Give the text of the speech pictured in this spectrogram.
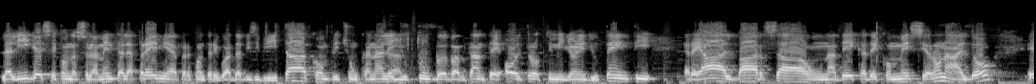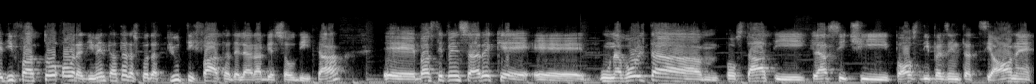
la Liga è seconda solamente alla Premier per quanto riguarda visibilità, complice un canale certo. YouTube vantante oltre 8 milioni di utenti, Real, Barça, una decade con Messi e Ronaldo e di fatto ora è diventata la squadra più tifata dell'Arabia Saudita e basti pensare che eh, una volta postati i classici post di presentazione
